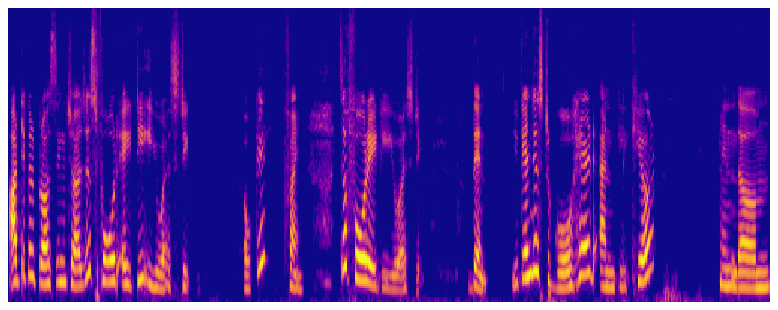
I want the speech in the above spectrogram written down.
Article processing charge is 480 usd okay fine. It's a 480 usd then you can just go ahead and click here in the um,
